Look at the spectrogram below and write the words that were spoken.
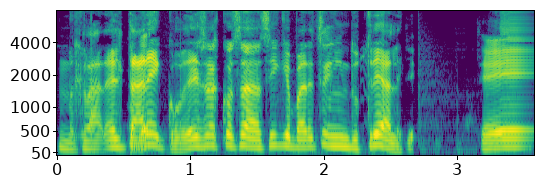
No, Claro, el tareco, de esas cosas así que parecen industriales. Sí,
